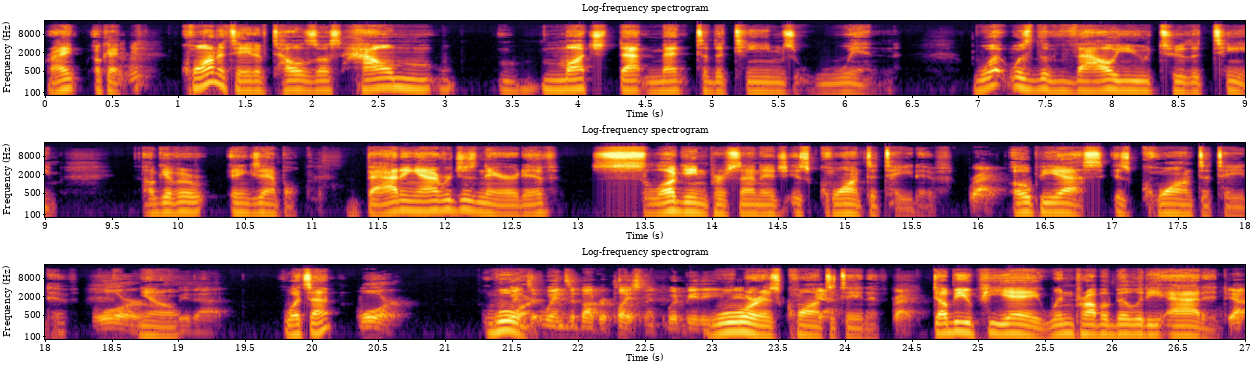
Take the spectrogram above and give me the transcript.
right? Okay. Mm-hmm. Quantitative tells us how much that meant to the team's win. What was the value to the team? I'll give a, an example. Batting average is narrative, slugging percentage is quantitative. Right. OPS is quantitative. War, you know, What's that? War. War wins, wins, above replacement would be the war is quantitative. Yeah, right. WPA win probability added. Yeah.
